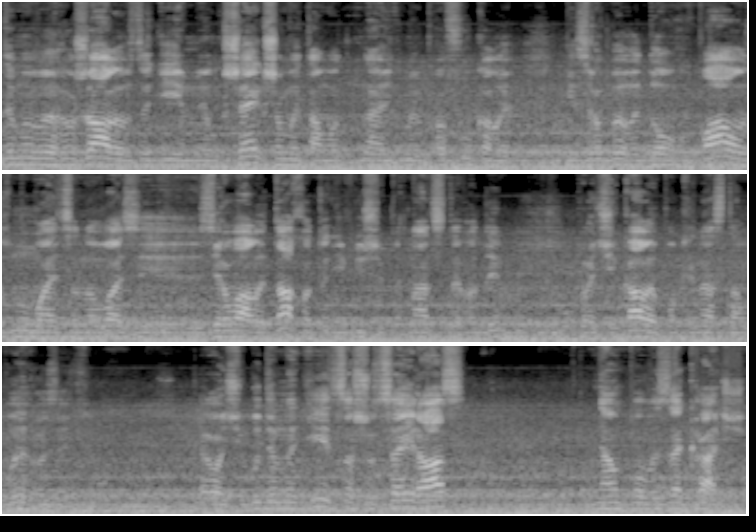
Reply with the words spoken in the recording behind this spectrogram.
де ми вигружали тоді мілкшейк, що ми там от навіть ми профукали і зробили довгу паузу. Ну, мається на увазі, зірвали тахо, тоді більше 15 годин. Прочекали, поки нас там вигрузять. Коротше, будемо надіятися, що цей раз нам повезе краще.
